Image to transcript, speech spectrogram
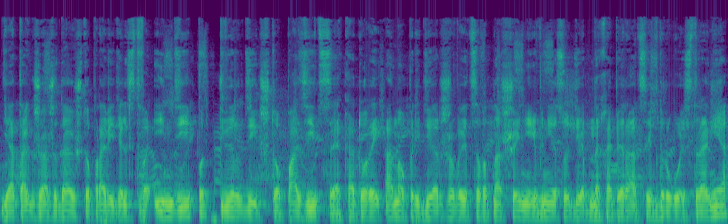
Я также ожидаю, что правительство Индии подтвердит, что позиция, которой оно придерживается в отношении внесудебных операций в другой стране,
